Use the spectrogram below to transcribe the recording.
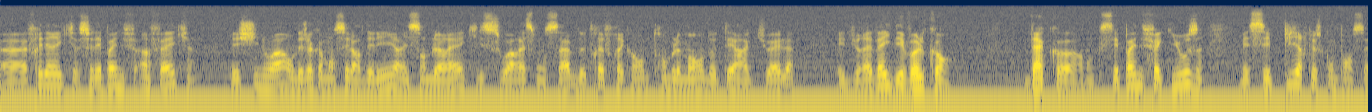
Euh, Frédéric, ce n'est pas un fake. Les Chinois ont déjà commencé leur délire. Il semblerait qu'ils soient responsables de très fréquents tremblements de terre actuels et du réveil des volcans. D'accord, donc c'est pas une fake news, mais c'est pire que ce qu'on pensait.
